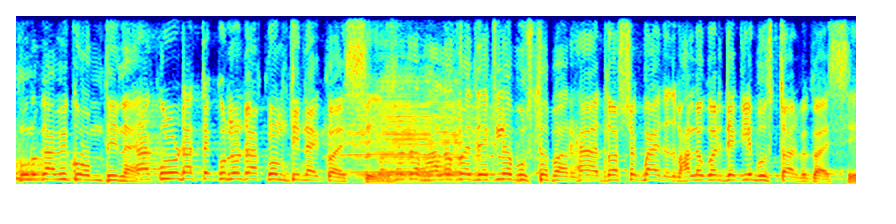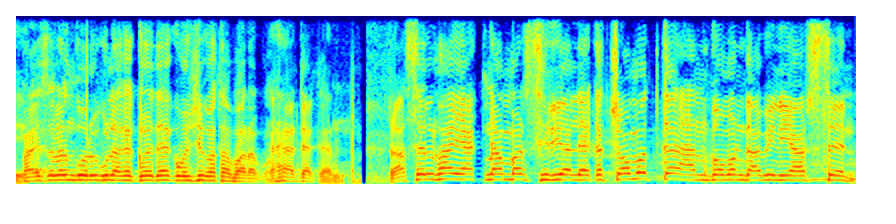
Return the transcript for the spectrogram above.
কোনো গাভি কমতি নাই। হ্যাঁ কোনোটাতে কোনোটা কমতি নাই কয়েছি। দর্শকরা ভালো করে দেখলে বুঝতে পারবে। হ্যাঁ দর্শক ভাই ভালো করে দেখলি বুঝতে পারবে কয়েছি। ভাই চলেন গরুগুলো আগে করে দেখ বেশি কথা বাড়াবো। না। হ্যাঁ দেখেন। রাসেল ভাই এক নাম্বার সিরিয়ালে একটা চমৎকার আনকমন গাভি নিয়ে আসছেন।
